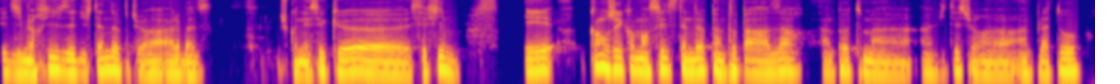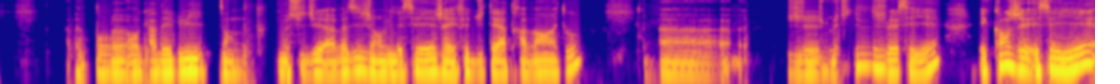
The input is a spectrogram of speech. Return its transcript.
Eddie Murphy faisait du stand-up, tu vois, à la base. Je connaissais que euh, ses films. Et quand j'ai commencé le stand-up un peu par hasard, un pote m'a invité sur un, plateau euh, pour le regarder lui. Je me suis dit, ah, vas-y, j'ai envie d'essayer. J'avais fait du théâtre avant et tout. Euh, je, me suis dit, je vais essayer. Et quand j'ai essayé,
